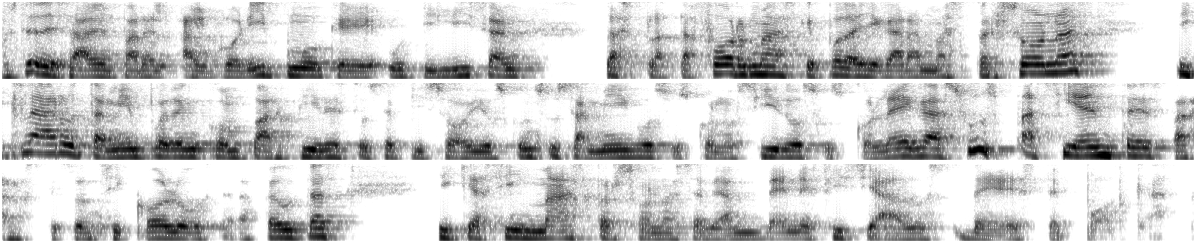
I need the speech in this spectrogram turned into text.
ustedes saben, para el algoritmo que utilizan las plataformas, que pueda llegar a más personas. Y claro, también pueden compartir estos episodios con sus amigos, sus conocidos, sus colegas, sus pacientes, para los que son psicólogos, terapeutas, y que así más personas se vean beneficiados de este podcast.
